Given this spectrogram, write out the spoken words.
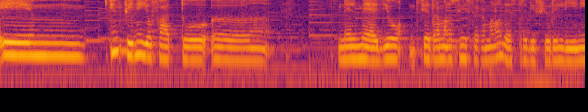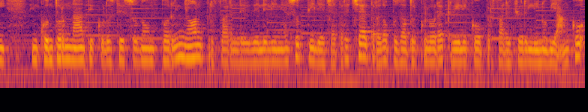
e um, infine io ho fatto uh, nel medio sia dalla mano sinistra che la mano destra dei fiorellini incontornati con lo stesso Don Perignon per fare le, delle linee sottili eccetera eccetera. Dopo ho usato il colore acrilico per fare il fiorellino bianco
